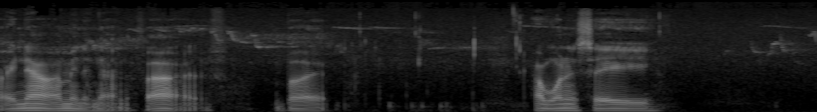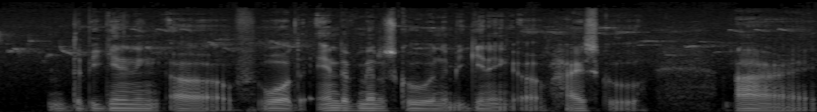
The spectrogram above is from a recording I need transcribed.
Right now, I'm in a nine to five, but I want to say the beginning of, well, the end of middle school and the beginning of high school, I,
